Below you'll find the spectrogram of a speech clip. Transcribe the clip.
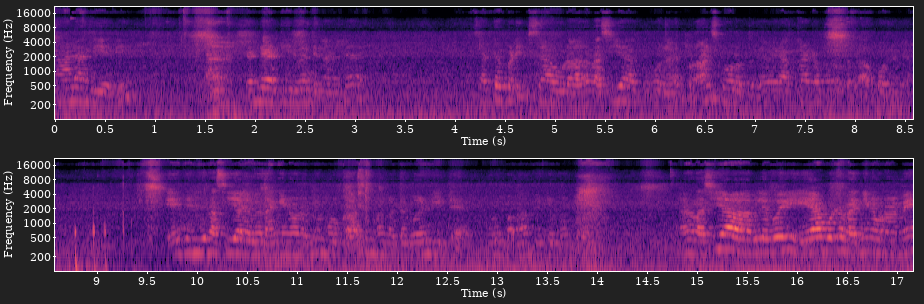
நாலாம் தேதி ரெண்டாயிரத்தி இருபத்தி நாலில் சட்டப்படி விசா ஊடாக ரஷ்யாவுக்கு போனேன் பிரான்ஸ் போகிறதுக்கு வேறு அக்காட்ட போகிறதுக்காக போனேன் ஏஜென்சி ரஷ்யாவில் வாங்கினோடனே முழு காசு எங்கள்கிட்ட வேண்டிட்டேன் ஒரு பணம் பெற்று கொண்டேன் ரஷ்யாவில் போய் ஏர்போர்ட்டில் வாங்கின உடனே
